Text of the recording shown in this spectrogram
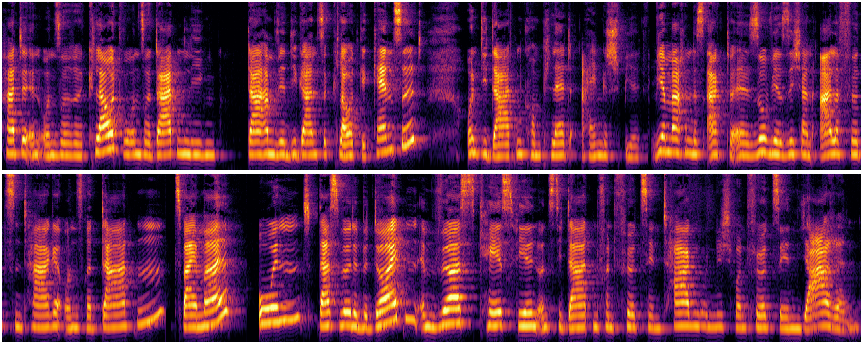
hatte in unsere Cloud, wo unsere Daten liegen. Da haben wir die ganze Cloud gecancelt und die Daten komplett eingespielt. Wir machen das aktuell so, wir sichern alle 14 Tage unsere Daten zweimal und das würde bedeuten, im Worst Case fehlen uns die Daten von 14 Tagen und nicht von 14 Jahren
